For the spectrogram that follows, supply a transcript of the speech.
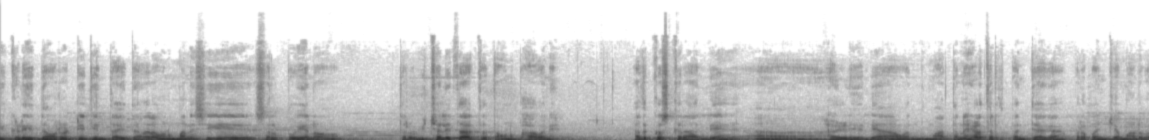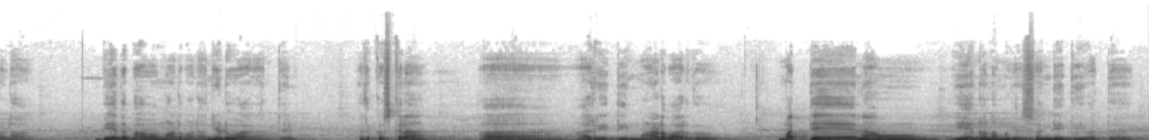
ಈ ಕಡೆ ಇದ್ದವ ರೊಟ್ಟಿ ತಿಂತಾ ಇದ್ದ ಅಂದ್ರೆ ಅವನ ಮನಸ್ಸಿಗೆ ಸ್ವಲ್ಪ ಏನೋ ಥರ ವಿಚಲಿತ ಆಗ್ತದೆ ಅವನ ಭಾವನೆ. ಅದಕ್ಕೋಸ್ಕರ ಅಲ್ಲಿ ಹಳ್ಳಿಯಲ್ಲಿ ಆ ಒಂದು ಮಾತನ್ನು ಹೇಳ್ತಾರೆ ಪಂತ್ಯಾಗ ಪ್ರಪಂಚ ಮಾಡಬೇಡ ಭೇದ ಭಾವ ಮಾಡಬೇಡ ನೀಡುವಾಗ ಅಂತೇಳಿ. ಅದಕ್ಕೋಸ್ಕರ ಆ, ರೀತಿ ಮಾಡಬಾರ್ದು. ಮತ್ತು ನಾವು ಏನು ನಮಗೆ ಸಂದೈತಿ ಇವತ್ತು?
